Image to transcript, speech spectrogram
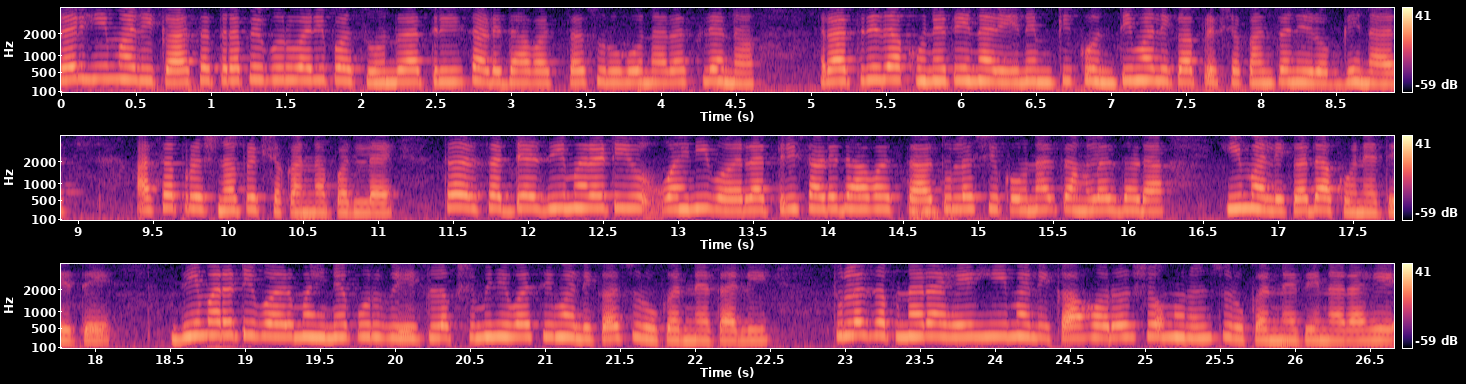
तर ही मालिका सतरा फेब्रुवारीपासून रात्री साडेदहा वाजता सुरू होणार असल्यानं रात्री दाखवण्यात येणारी नेमकी कोणती मालिका प्रेक्षकांचा निरोप घेणार असा प्रश्न प्रेक्षकांना पडला आहे तर सध्या झी मराठी वाहिनीवर रात्री साडेदहा वाजता तुला शिकवणार चांगलाच धडा ही मालिका दाखवण्यात येते. झी मराठीवर महिन्यापूर्वीच लक्ष्मी निवासी मालिका सुरू करण्यात आली. तुला जपणार आहे ही मालिका हॉरर शो म्हणून सुरू करण्यात येणार आहे.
